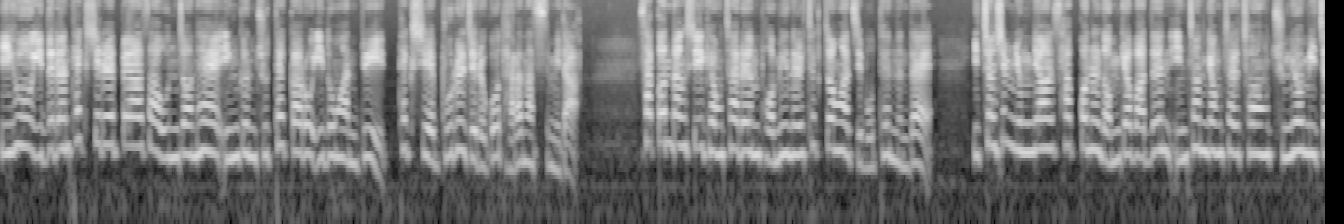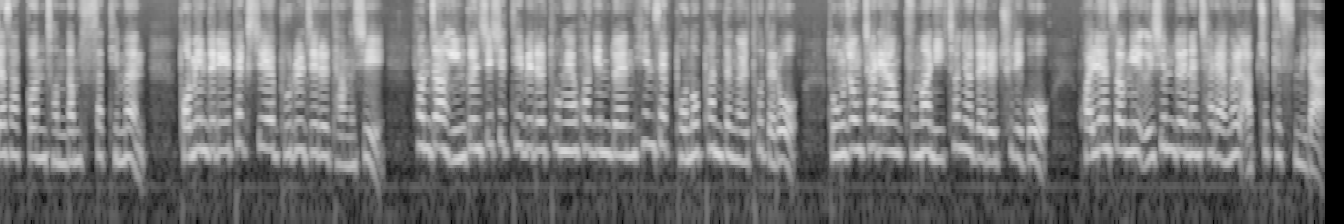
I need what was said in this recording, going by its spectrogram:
이후 이들은 택시를 빼앗아 운전해 인근 주택가로 이동한 뒤 택시에 불을 지르고 달아났습니다. 사건 당시 경찰은 범인을 특정하지 못했는데 2016년 사건을 넘겨받은 인천경찰청 중요미제 사건 전담 수사팀은 범인들이 택시에 불을 지를 당시 현장 인근 CCTV를 통해 확인된 흰색 번호판 등을 토대로 동종 차량 9만 2천여 대를 추리고 관련성이 의심되는 차량을 압축했습니다.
